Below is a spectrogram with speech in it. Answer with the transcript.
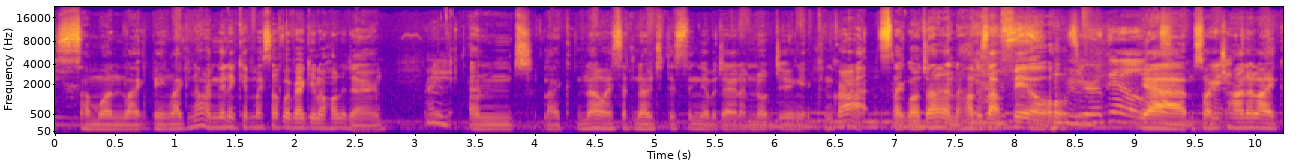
someone like being like no i'm gonna give myself a regular holiday Right. and like no i said no to this thing the other day and i'm not doing it congrats like well done how does that feel Zero guilt. yeah so i'm trying to like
